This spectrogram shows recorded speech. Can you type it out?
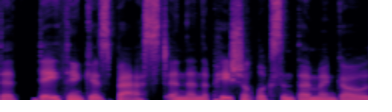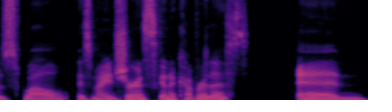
that they think is best. And then the patient looks at them and goes, Well, is my insurance going to cover this? And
